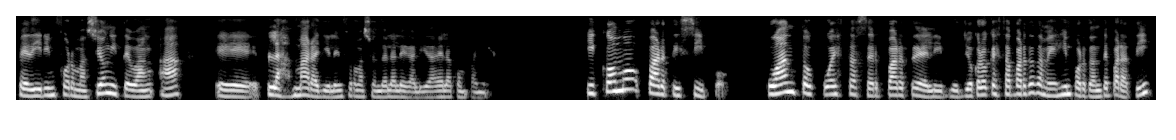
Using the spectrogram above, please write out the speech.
pedir información y te van a eh, plasmar allí la información de la legalidad de la compañía. ¿Y cómo participo? ¿Cuánto cuesta ser parte del IBUT? Yo creo que esta parte también es importante para ti,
